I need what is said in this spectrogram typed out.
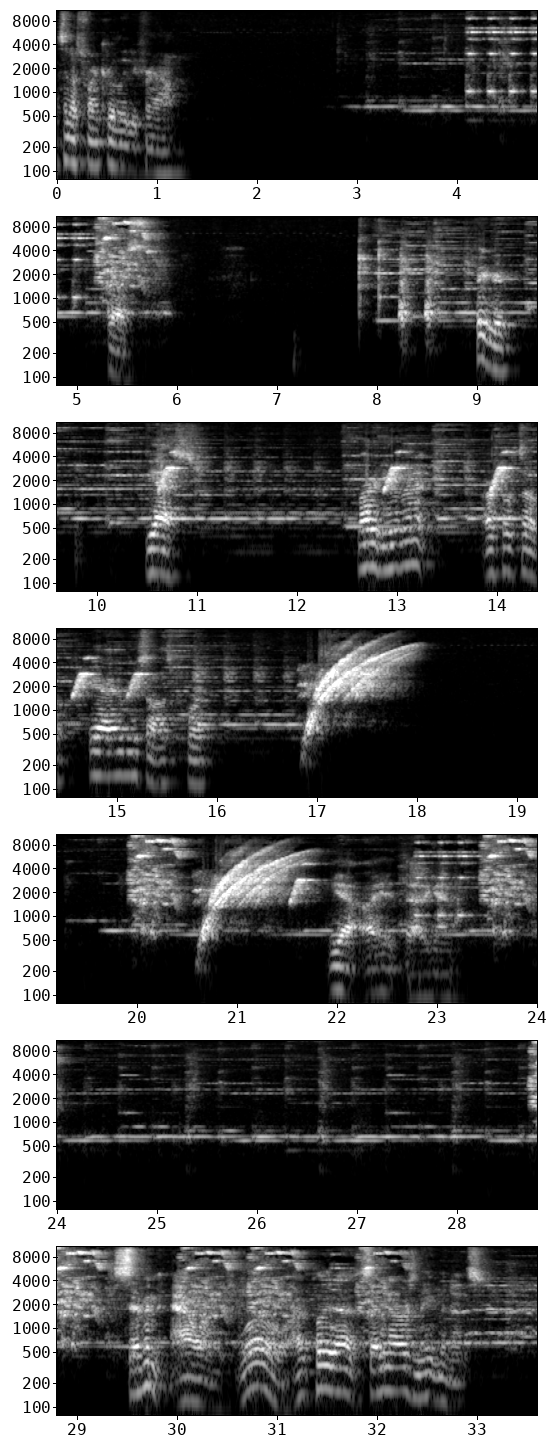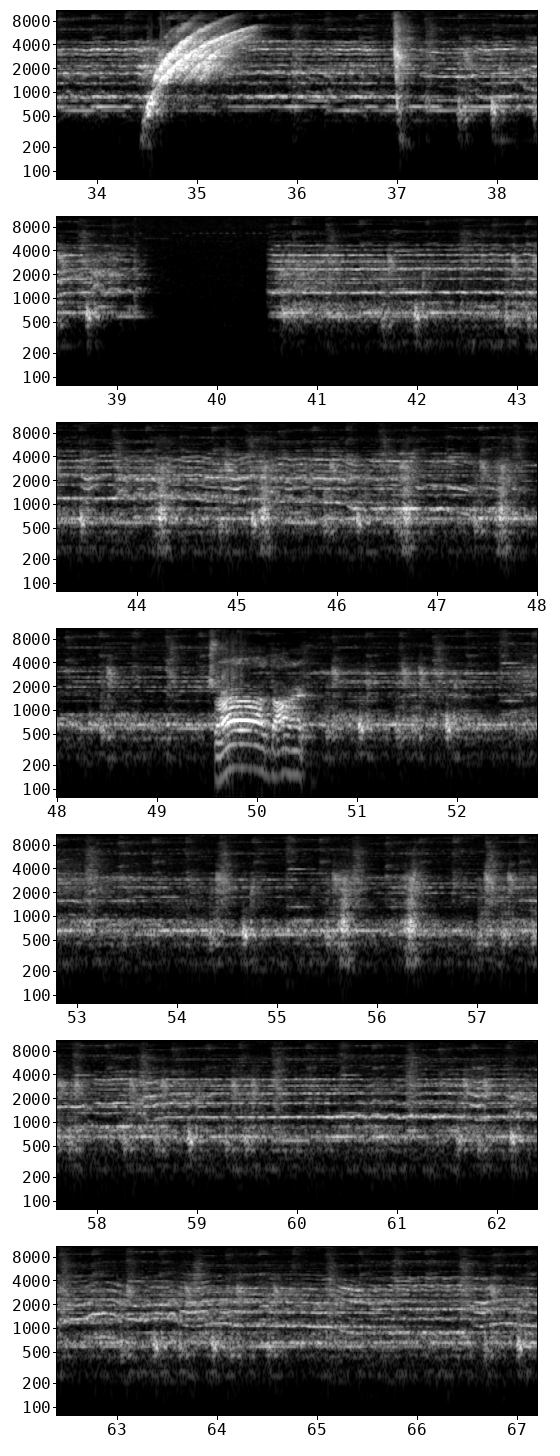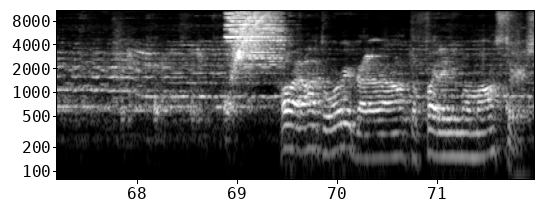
That's enough tranquility for now. Yes. Figured. Yes. Margaret, do you a minute? Or what's up? Yeah, everybody saw us before. Yeah, I hit that again. Seven hours. Whoa, I played that seven hours and eight minutes. Try, darn it. Oh, I don't have to worry about it. I don't have to fight any more monsters.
